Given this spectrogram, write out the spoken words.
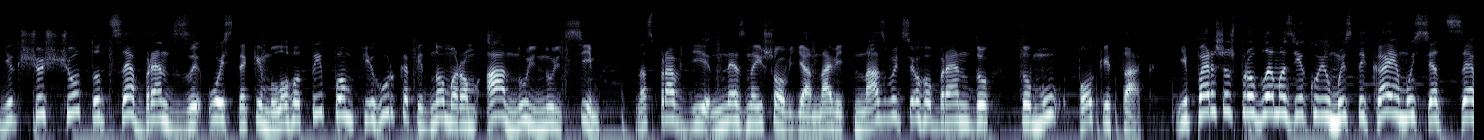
Якщо що, то це бренд з ось таким логотипом, фігурка під номером А007. Насправді не знайшов я навіть назву цього бренду, тому поки так. І перша ж проблема, з якою ми стикаємося, це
